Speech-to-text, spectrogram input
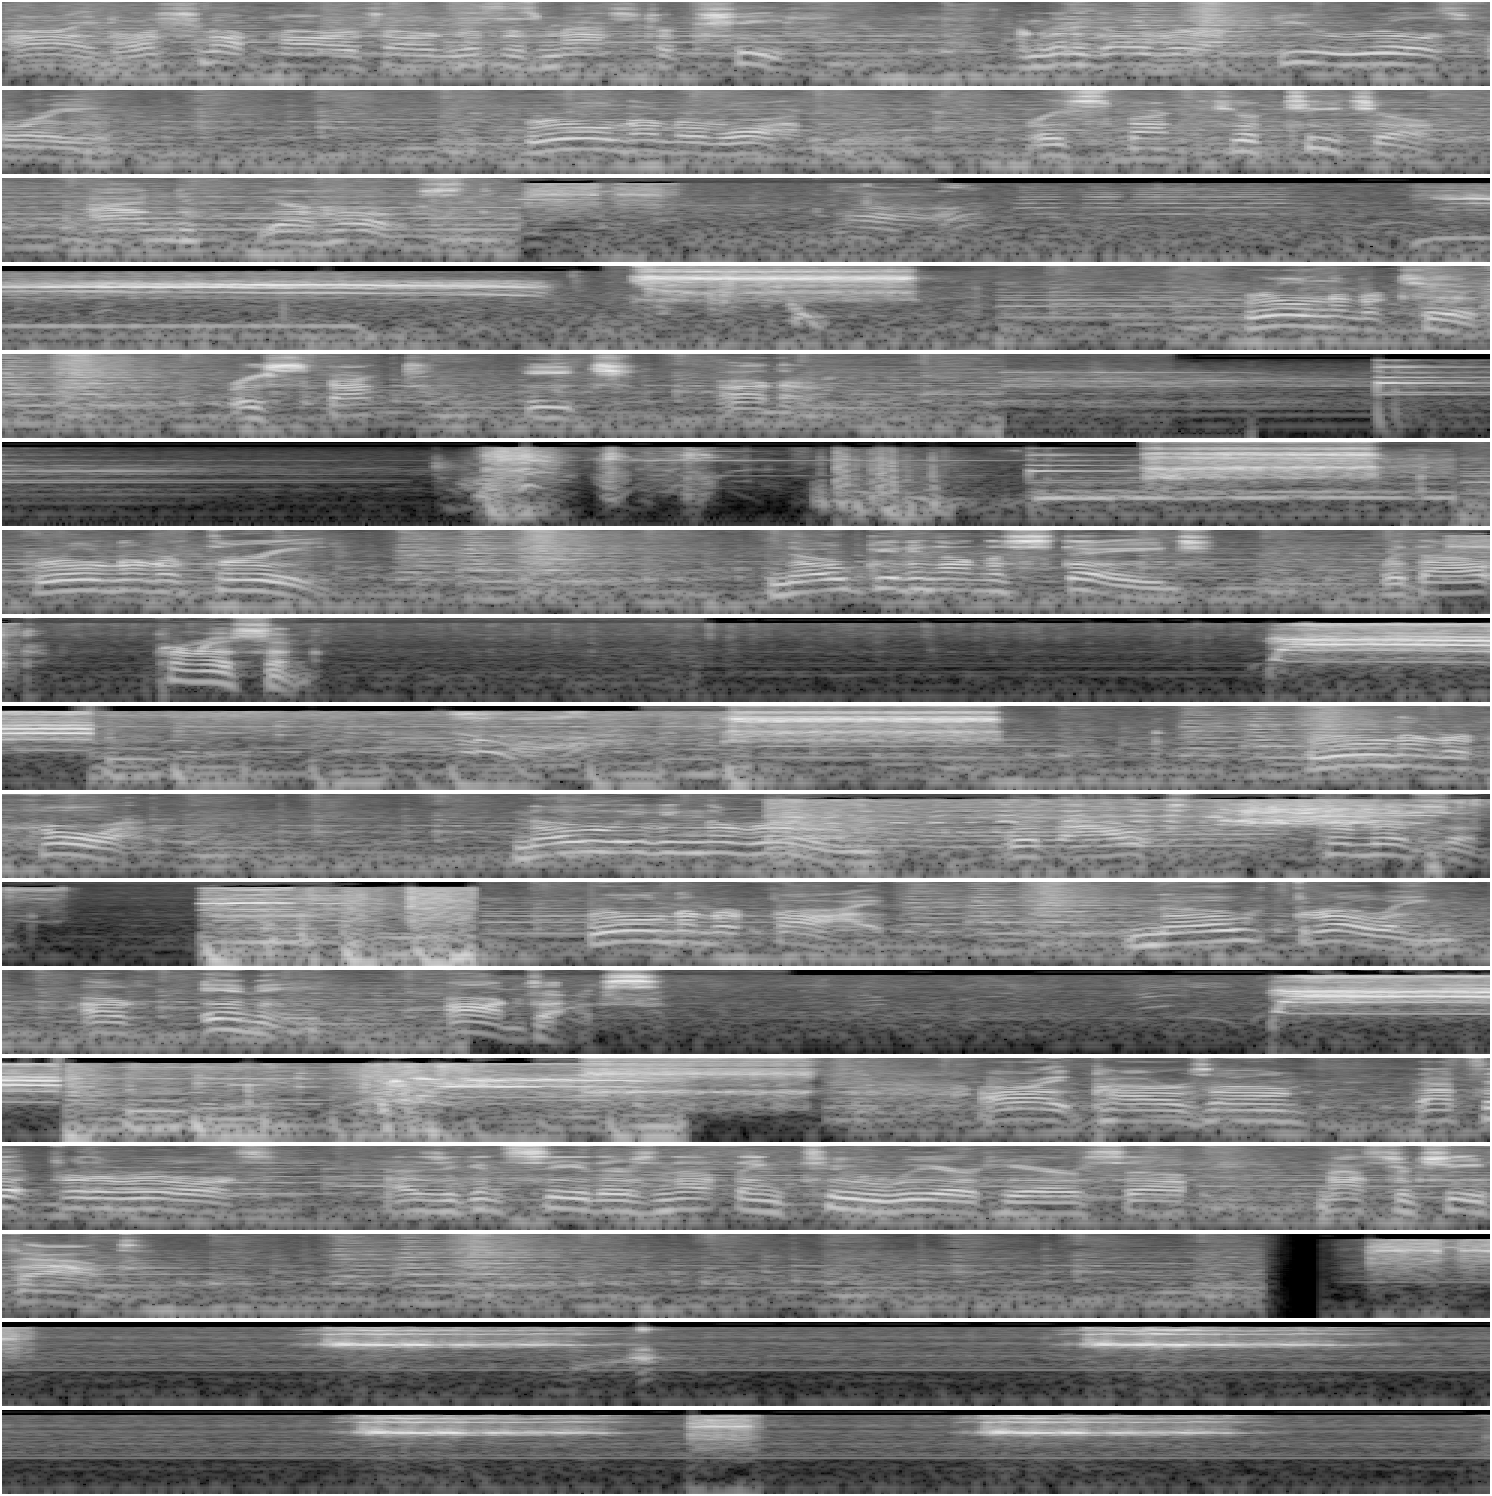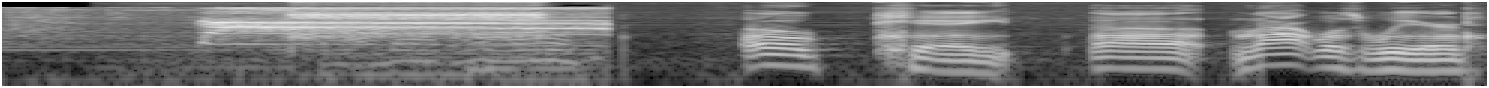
Alright, listen up, Power Zone. This is Master Chief. I'm going to go over a few rules for you. Rule number one respect your teacher and your host. Rule number two respect each other. Rule number three no getting on the stage without permission. Rule number four no leaving the room without permission. Rule number five no throwing of any objects. Alright, Power Zone, that's it for the rules. As you can see, there's nothing too weird here, so Master Chief out. Okay, uh, that was weird.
